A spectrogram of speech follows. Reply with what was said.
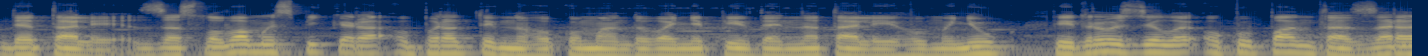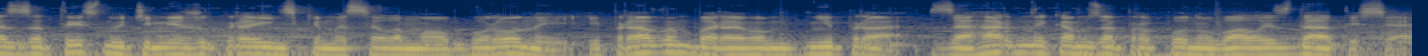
Деталі за словами спікера оперативного командування Південь Наталії Гуменюк, підрозділи окупанта зараз затиснуті між українськими силами оборони і правим берегом Дніпра. Загарбникам запропонували здатися.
